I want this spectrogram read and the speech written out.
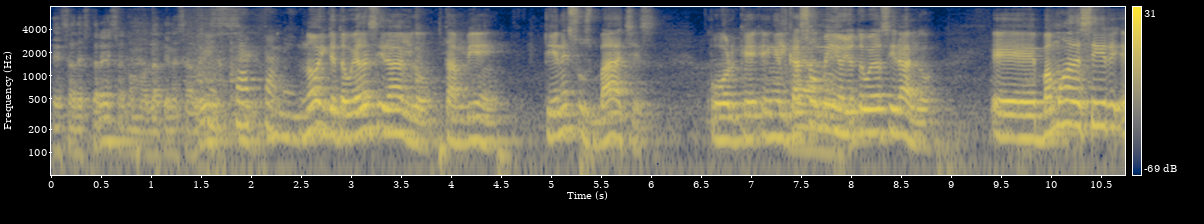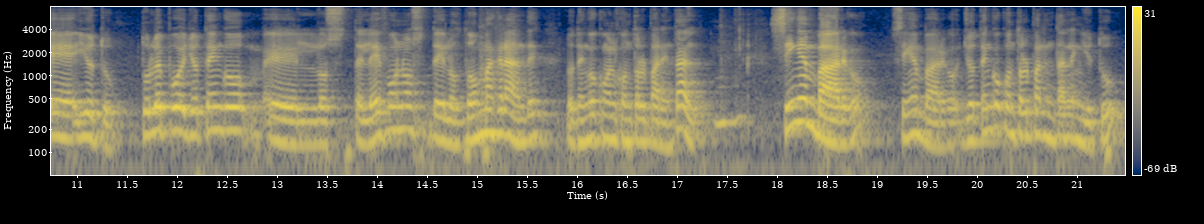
esa destreza como la tiene Sabrina. Exactamente. No, y que te voy a decir algo también, tiene sus baches, porque en el caso mío, yo te voy a decir algo, eh, vamos a decir eh, YouTube. Tú le puedes, yo tengo los teléfonos de los dos más grandes, lo tengo con el control parental. Sin embargo, sin embargo, yo tengo control parental en YouTube,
